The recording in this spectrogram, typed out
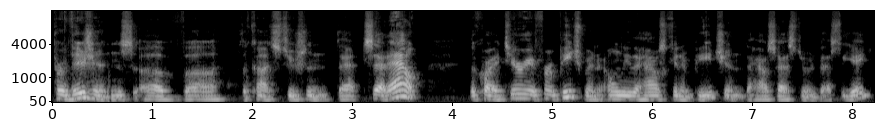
provisions of uh, the Constitution that set out the criteria for impeachment. Only the House can impeach, and the House has to investigate.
